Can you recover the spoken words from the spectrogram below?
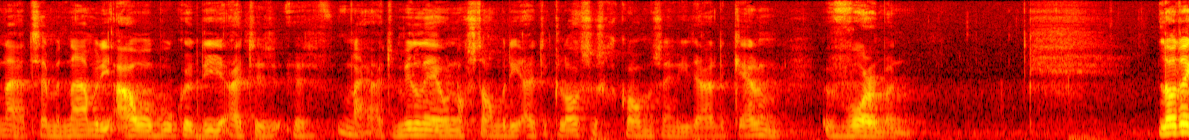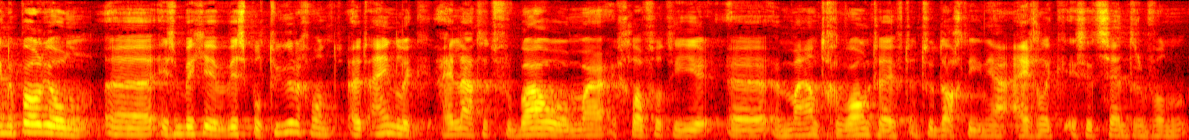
nou, het zijn met name die oude boeken die uit de, nou, uit de middeleeuwen nog stammen, die uit de kloosters gekomen zijn, die daar de kern vormen. Lodewijk Napoleon is een beetje wispelturig, want uiteindelijk, hij laat het verbouwen, maar ik geloof dat hij hier een maand gewoond heeft. En toen dacht hij, ja, eigenlijk is het centrum van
